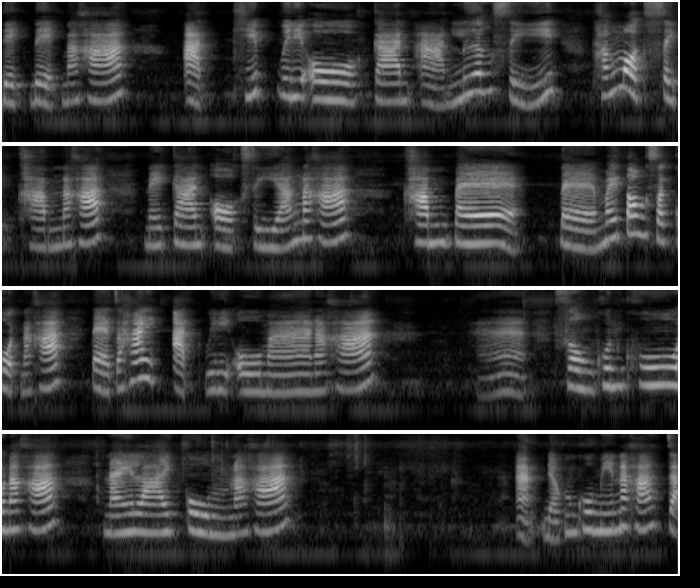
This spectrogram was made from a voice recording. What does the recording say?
เด็กๆนะคะ อัดคลิปวิดีโอการอ่านเรื่องสี ทั้งหมด 10คำนะคะ ในการออกเสียงนะคะคำแปล แต่ไม่ต้องสะกดนะคะ แต่จะให้อัดวิดีโอมานะคะส่งคุณครูนะคะ ในไลน์กลุ่มนะคะ อะเดี๋ยวคุณครูมิ้นนะคะ จะ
